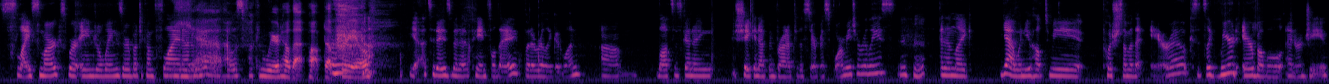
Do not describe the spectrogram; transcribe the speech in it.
slice marks where angel wings are about to come flying out of me. yeah, that was fucking weird how that popped up for you. yeah, today's been a painful day, but a really good one. Um, lots is getting shaken up and brought up to the surface for me to release. mm-hmm. And then, like, yeah, when you helped me push some of the air out, because it's like weird air bubble energy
